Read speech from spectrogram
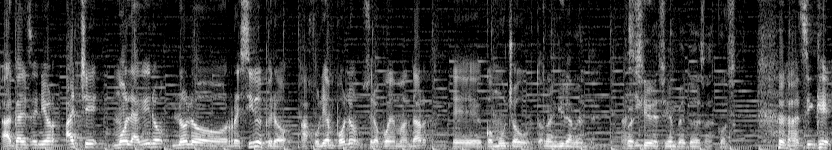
acá el señor H. Molaguero no lo recibe, pero a Julián Polo se lo pueden mandar eh, con mucho gusto. Tranquilamente. Recibe siempre todas esas cosas. Así que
